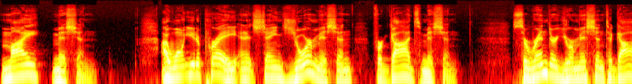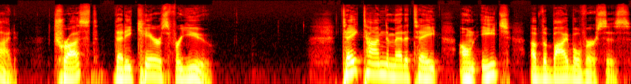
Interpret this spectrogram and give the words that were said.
my mission. I want you to pray and exchange your mission for God's mission. Surrender your mission to God. Trust that He cares for you. Take time to meditate on each of the Bible verses.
